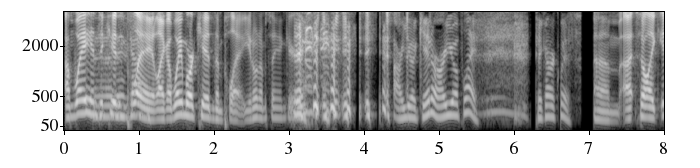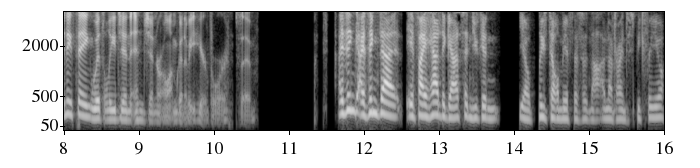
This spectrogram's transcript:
I'm way into Uh, kid and got- play. Like I'm way more kid than play. You know what I'm saying, Gary? Are you a kid or are you a play? Take our quiz. um, uh, so like anything with Legion in general, I'm going to be here for. So I think I think that if I had to guess, and you can, you know, please tell me if this is not. I'm not trying to speak for you.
